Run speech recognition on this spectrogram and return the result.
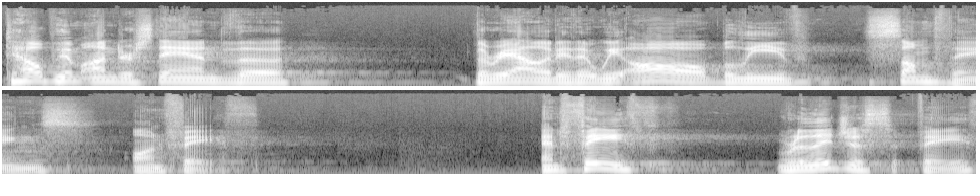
to help him understand the, the reality that we all believe some things on faith. And faith, religious faith,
